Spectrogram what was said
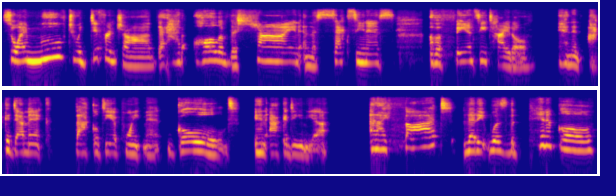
So I moved to a different job that had all of the shine and the sexiness of a fancy title and an academic faculty appointment, gold in academia. And I thought that it was the pinnacle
